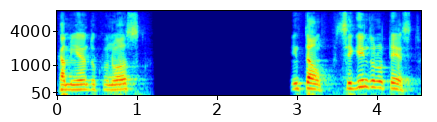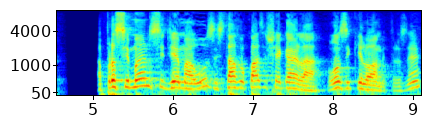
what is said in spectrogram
caminhando conosco. Então, seguindo no texto, aproximando-se de Emaús, estavam quase a chegar lá, 11 quilômetros, né?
